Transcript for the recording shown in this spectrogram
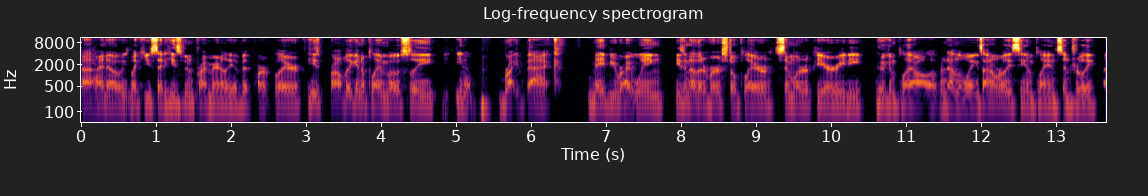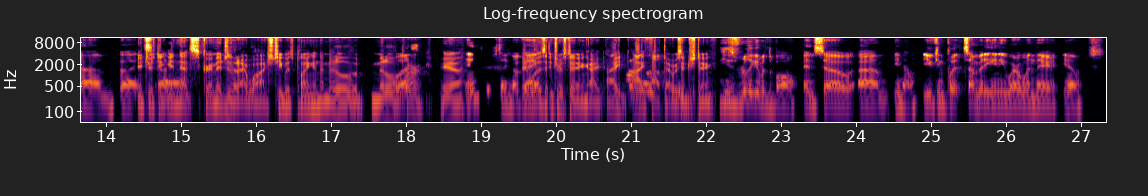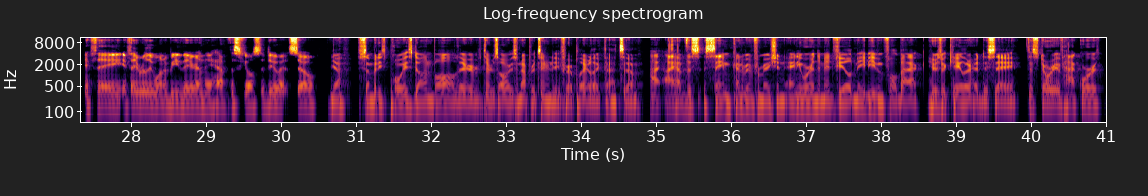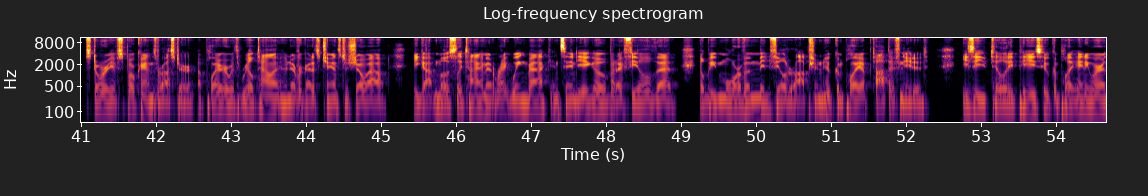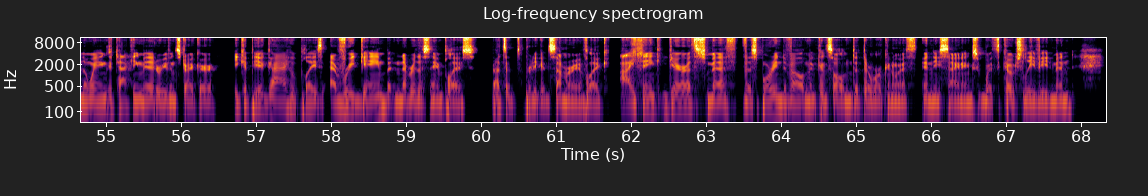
Uh, I know, like you said, he's been primarily a bit part player. He's probably going to play mostly, you know, right back maybe right wing. He's another versatile player, similar to Pierre Reedy, who can play all up and down the wings. I don't really see him playing centrally. Um, but interesting. Uh, in that scrimmage that I watched, he was playing in the middle of the middle of the park. Yeah, interesting. Okay, it was interesting. I I, I thought that was interesting. He's really good with the ball, and so um, you know you can put somebody anywhere when they're you know if they if they really want to be there and they have the skills to do it. So yeah, somebody's poised on ball. There there's always an opportunity for a player like that. So I, I have this same kind of information anywhere in the midfield, maybe even fullback. Here's what Kaylor had to say. The story of Hackworth, story of Spokane's roster, a player with real talent who never got his chance to show out. He got mostly time at right wing back in San Diego, but I feel that he'll be more of a midfielder option who can play up top if needed. He's a utility piece who can play anywhere in the wings, attacking mid or even striker. He could be a guy who plays every game, but never the same place that's a pretty good summary of like I think Gareth Smith, the sporting development consultant that they're working with in these signings with Coach Leigh Veidman,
